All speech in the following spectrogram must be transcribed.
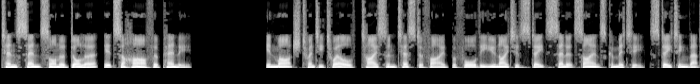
10 cents on a dollar, it's a half a penny. In March 2012, Tyson testified before the United States Senate Science Committee, stating that,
